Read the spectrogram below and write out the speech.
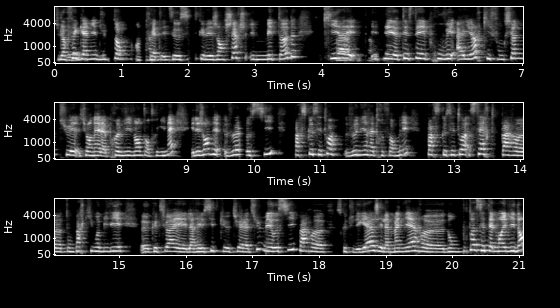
Tu leur fais gagner du temps, en fait. Et c'est aussi ce que les gens cherchent, une méthode qui a été testée et prouvée ailleurs, qui fonctionne. Tu, es, tu en es la preuve vivante, entre guillemets. Et les gens veulent aussi, parce que c'est toi, venir être formé, parce que c'est toi, certes, par euh, ton parc immobilier euh, que tu as et la réussite que tu as là-dessus, mais aussi par euh, ce que tu dégages et la manière dont pour toi c'est tellement évident.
